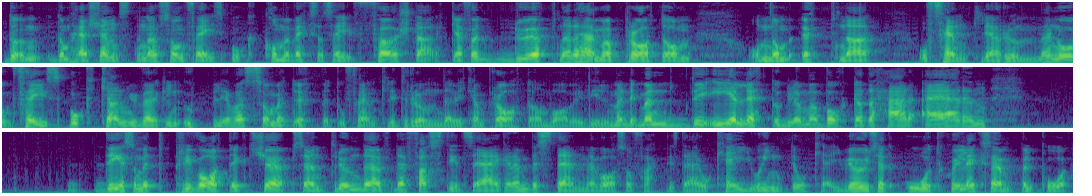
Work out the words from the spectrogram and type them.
de, de här tjänsterna som Facebook kommer växa sig för starka. För du öppnar det här med att prata om, om de öppna offentliga rummen. Och Facebook kan ju verkligen upplevas som ett öppet offentligt rum där vi kan prata om vad vi vill. Men det, men det är lätt att glömma bort att det här är en det är som ett privatägt köpcentrum där, där fastighetsägaren bestämmer vad som faktiskt är okej okay och inte okej. Okay. Vi har ju sett åtskilliga exempel på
